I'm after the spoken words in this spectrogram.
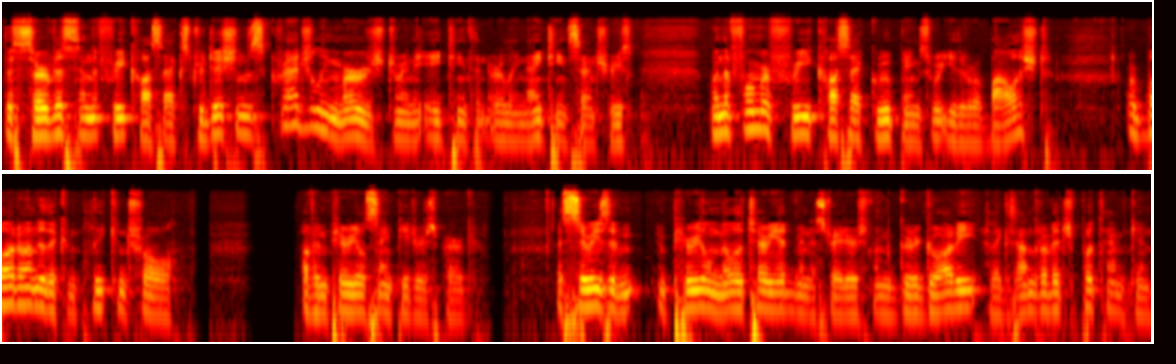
The service and the Free Cossacks traditions gradually merged during the 18th and early 19th centuries when the former Free Cossack groupings were either abolished or brought under the complete control of Imperial St. Petersburg. A series of imperial military administrators from Grigory Alexandrovich Potemkin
